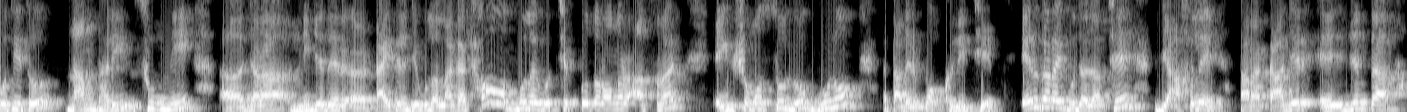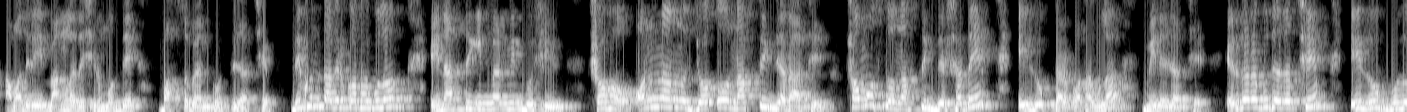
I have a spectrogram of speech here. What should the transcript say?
কথিত নামধারী সুন্নি যারা নিজেদের টাইটেল যেগুলো লাগায়, সবগুলোই হচ্ছে প্রতারণার আশ্রয়। এই সমস্ত লোকগুলো তাদের পক্ষ নিচ্ছে। এর দ্বারাই বোঝা যাচ্ছে যে আসলে তারা কাজের এজেন্টটা আমাদের এই বাংলাদেশের মধ্যে বাস্তবায়ন করতে যাচ্ছে। দেখুন তাদের কথাগুলো, এই নাস্তিক ইমরান বশির সহ অন্যান্য যত নাস্তিক যারা আছে, সমস্ত নাস্তিকদের সাথে এই লোকটার কথাগুলো মিলে যাচ্ছে। এর দ্বারা বোঝা যাচ্ছে এই লোকগুলো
